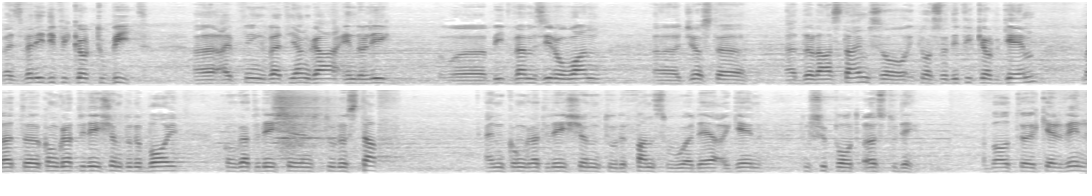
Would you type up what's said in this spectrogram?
that's very difficult to beat. Uh, I think that Yanga in the league uh, beat them 0-1 uh, just uh, at the last time, so it was a difficult game. But uh, congratulations to the boy, congratulations to the staff, and congratulations to the fans who were there again to support us today. About Kelvin,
